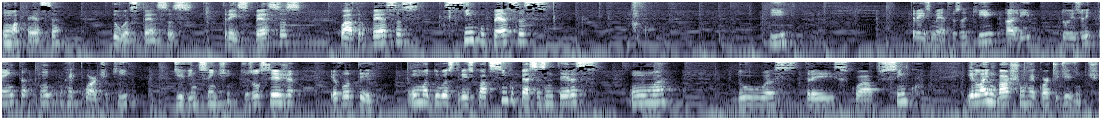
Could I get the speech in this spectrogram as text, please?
uma peça, duas peças, três peças, quatro peças, cinco peças e 3 metros aqui, ali 2,80, um recorte aqui de 20 centímetros. Ou seja, eu vou ter uma, duas, três, quatro, cinco peças inteiras, uma, duas, três, quatro, cinco. E lá embaixo um recorte de 20.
